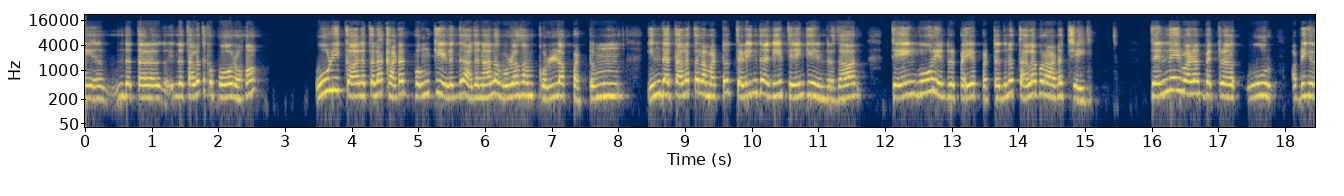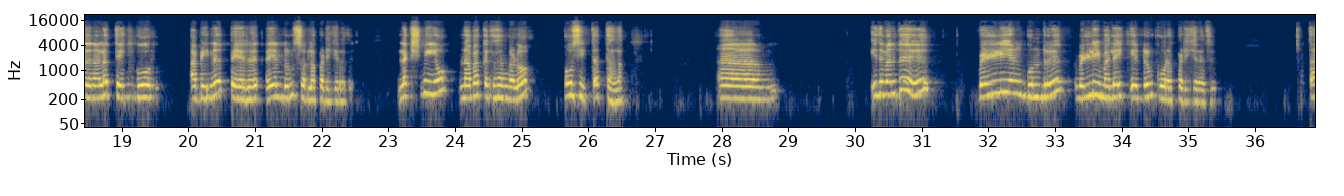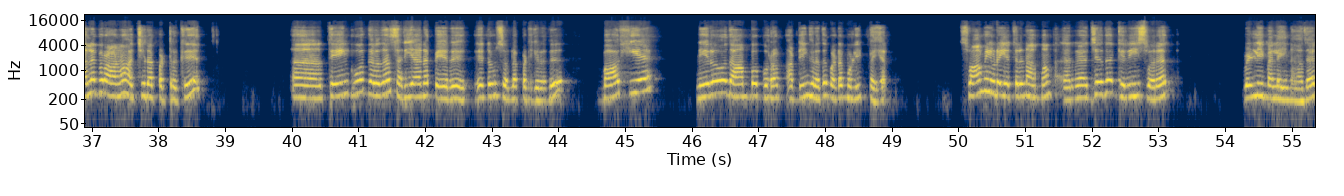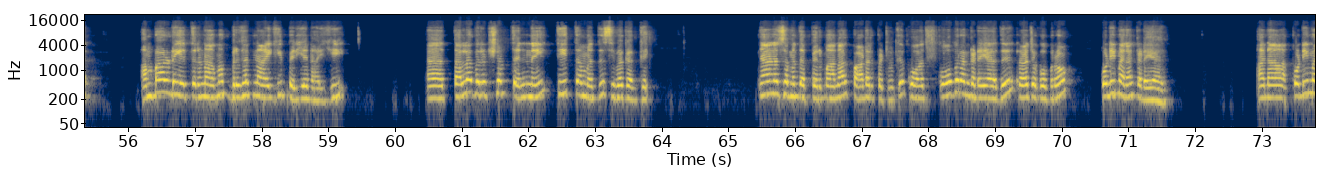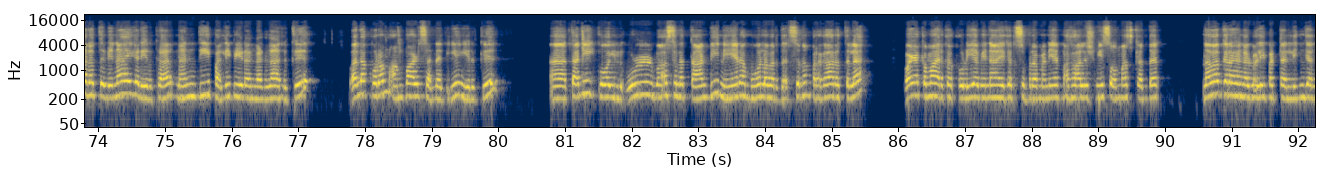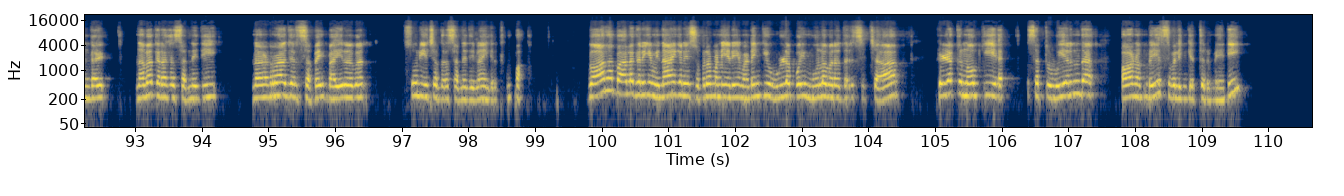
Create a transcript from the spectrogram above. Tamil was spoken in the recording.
இந்த த இந்த தலத்துக்கு போறோம். ஊழி காலத்துல கடல் பொங்கி எழுந்து அதனால உலகம் கொல்லப்பட்டும். இந்த தலத்துல மட்டும் தெளிந்த நீர் தேங்கி நின்றதால் தேங்கூர் என்று பெயர் பட்டதுன்னு தலபுராண செய்தி. தென்னை வளம் பெற்ற ஊர் அப்படிங்கிறதுனால தெங்கூர் அப்படின்னு பேரு என்றும் சொல்லப்படுகிறது. லக்ஷ்மியும் நவகிரகங்களும் பூசித்த தலம். ஆஹ் இது வந்து வெள்ளியங்குன்று வெள்ளிமலை என்றும் கூறப்படுகிறது. தலபுராணம் அச்சிடப்பட்டிருக்கு. தேங்கூர்ங்கிறது சரியான பேரு என்றும் சொல்லப்படுகிறது. பாகிய நிரோதாம்பபுரம் அப்படிங்கிறது வடமொழி பெயர். சுவாமியுடைய திருநாமம் ரஜதகிரீஸ்வரர் வெள்ளிமலைநாதர். அம்பாளுடைய திருநாமம் பிருகநாயகி பெரிய நாயகி தலவிருட்சம் தென்னை தீர்த்தம் வந்து சிவகங்கை. ஞானசம்பந்த பெருமானால் பாடல் பெற்றிருக்கு. கோபுரம் கிடையாது ராஜகோபுரம். கொடிமரம் கிடையாது. ஆனா கொடிமரத்து விநாயகர் இருக்கார். நந்தி பலிபீடங்கள்லாம் இருக்கு. வலப்புறம் அம்பாள் சன்னதியும் இருக்கு. ஆஹ் தனி கோயில் உள் வாசலை தாண்டி நேர மூலவர் தரிசனம் பிரகாரத்துல வழக்கமா இருக்கக்கூடிய விநாயகர் சுப்பிரமணியர் மகாலட்சுமி சோமஸ்கந்தர் நவகிரகங்கள் வழிபட்ட லிங்கங்கள் நவகிரக சந்நிதி நடராஜர் சபை பைரவர் சூரிய சந்திர சன்னதி எல்லாம் இருக்குன்னு பார்க்கணும் துவார பாலகரையும் விநாயகரையும் சுப்பிரமணியரையும் அடங்கி உள்ள போய் மூலவரை தரிசிச்சா கிழக்கு நோக்கிய சற்று உயர்ந்த பானமுடைய சிவலிங்க திருமேனி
